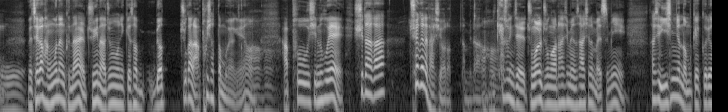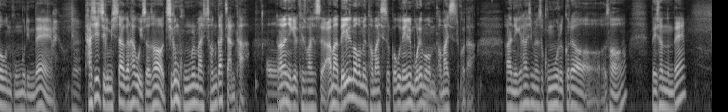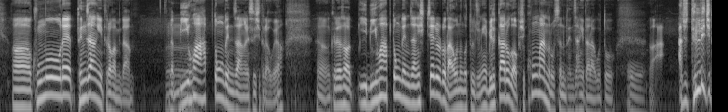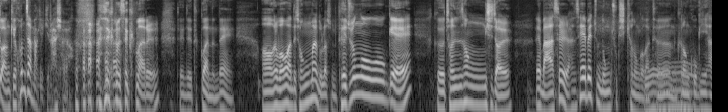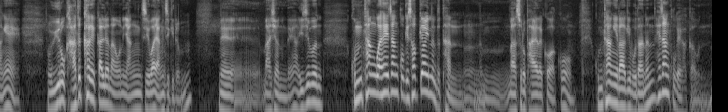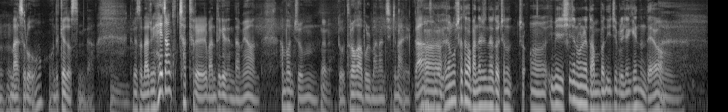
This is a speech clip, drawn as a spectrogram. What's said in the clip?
근데 제가 방문한 그날 주인 아주머니께서 몇 주간 아프셨던 모양이에요. 아하. 아프신 후에 쉬다가 최근에 다시 열었답니다. 아하. 계속 이제 중얼중얼 하시면서 하시는 말씀이 사실 20년 넘게 끓여온 국물인데 네. 다시 지금 시작을 하고 있어서 지금 국물 맛이 전 같지 않다. 오. 라는 얘기를 계속 하셨어요. 아마 내일 먹으면 더 맛있을 거고 내일 모레 먹으면 더 맛있을 거다. 라는 얘기를 하시면서 국물을 끓여서 내셨는데 어 국물에 된장이 들어갑니다. 그러니까 미화 합동 된장을 쓰시더라고요. 어 그래서 이 미화 합동 된장이 식재료로 나오는 것들 중에 밀가루가 없이 콩만으로 쓰는 된장이다라고 또 오. 아, 아주 들리지도 않게 혼자 막 얘기를 하셔요. 그러면서 그 말을 제가 이제 듣고 왔는데 어 그걸 먹어봤는데 정말 놀랐습니다. 대중옥의 그 전성 시절의 맛을 한 세 배쯤 농축시켜 놓은 것 같은 오. 그런 고기 향에 좀 위로 가득하게 깔려 나오는 양지와 양지기름 네 맛이었는데요. 이 집은 곰탕과 해장국이 섞여 있는 듯한 음, 맛으로 봐야 될 것 같고 곰탕이라기보다는 해장국에 가까운 음흠. 맛으로 어, 느껴졌습니다. 음. 그래서 나중에 해장국 차트를 만들게 된다면 한 번쯤 네네. 또 들어가 볼 만한 집은 아닐까 아, 해장국 차트가 만들어진데도 저는 저, 어, 이미 시즌 1에도 한번 이 집을 얘기했는데요. 네.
